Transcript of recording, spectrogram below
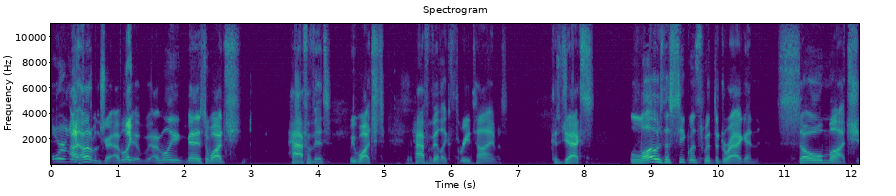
or I, like I thought it was great. I've only I've only managed to watch half of it. We watched half of it like three times because Jax loves the sequence with the dragon so much.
